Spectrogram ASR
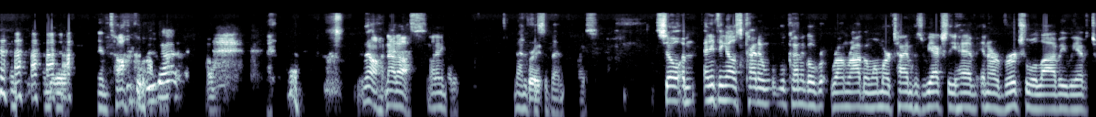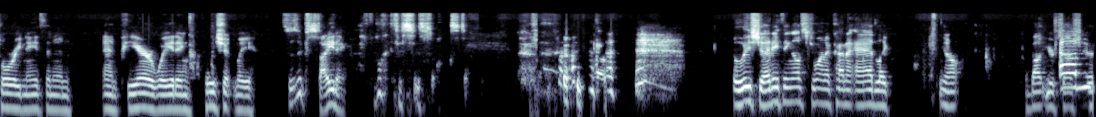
and, and, and talk about that. Oh. no, not us, not anybody, not at this event. So, um, anything else? Kind of, we'll kind of go round robin one more time because we actually have in our virtual lobby we have Tori, Nathan, and and Pierre waiting patiently. This is exciting. I feel like this is so exciting. Alicia, anything else you want to kind of add? Like, you know, about your um, session? Um,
